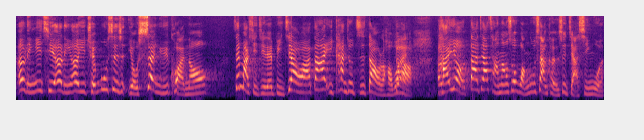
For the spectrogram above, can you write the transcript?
二零一七、二零二一全部是有剩余款哦。这马喜吉的比较啊，大家一看就知道了，好不好？还有大家常常说网络上可能是假新闻，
